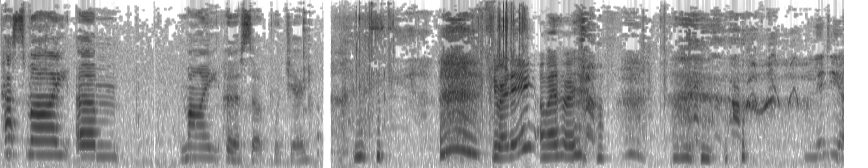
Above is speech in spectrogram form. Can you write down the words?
Pass my um my purse up, would you? You ready? I'm to throw up. Lidia.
